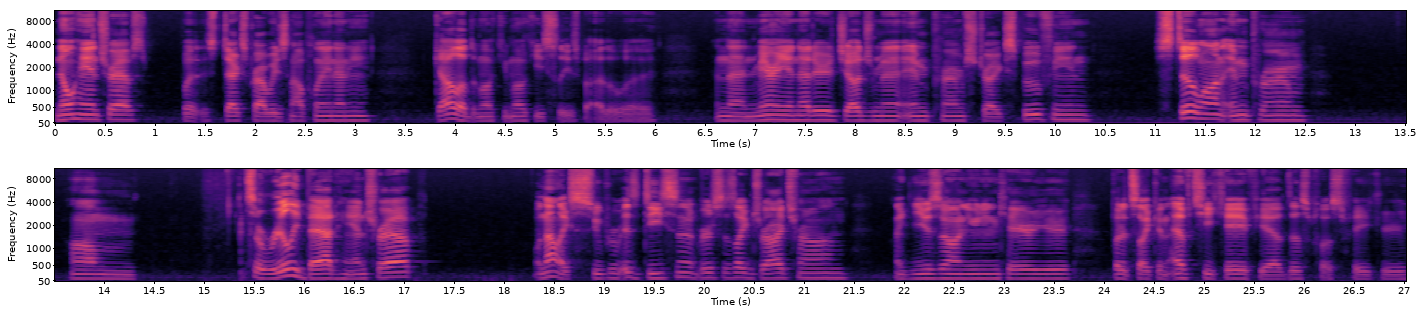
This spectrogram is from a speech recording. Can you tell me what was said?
No hand traps, but his deck's probably just not playing any. Gotta love the Mokey Mokey sleeves, by the way. And then Marionetter, Judgment, Imperm, Strike, Spoofing. Still on Imperm. Um, it's a really bad hand trap. Well, not like super. It's decent versus like Drytron, like Yuza on Union Carrier, but it's like an FTK if you have this plus Faker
